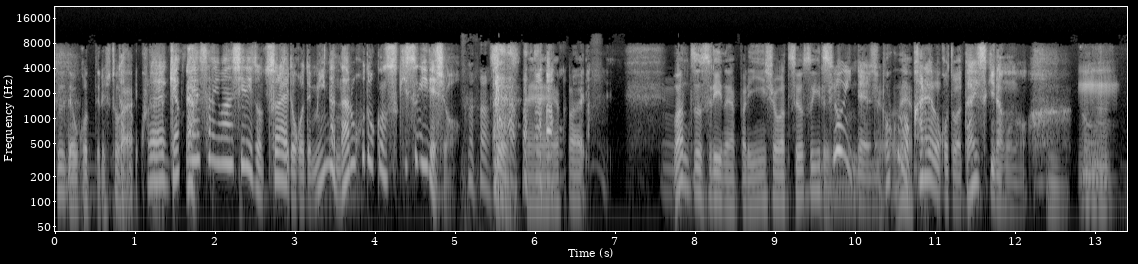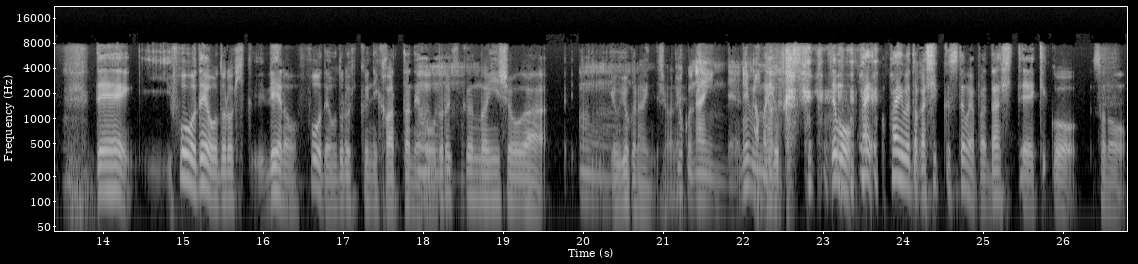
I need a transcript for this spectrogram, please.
風で怒ってる人がこれ、逆転裁判シリーズの辛いところでみんななるほどくん好きすぎでしょ。そうですね。やっぱり、うんOne、Two、Three のやっぱり印象が強すぎる、強いんだよね。僕も彼のことは大好きなもの。うんうん。で、4で王泥喜く、例の4で王泥喜くんに変わったんで、うん王泥喜くんの印象がうん。よよくないんでしょうねよ。くないんだよね、みんなあんまりよくでも、5 5とか6でもやっぱ出して、結構、その、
